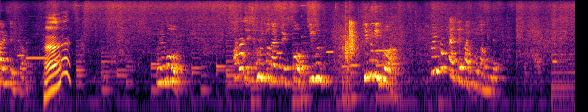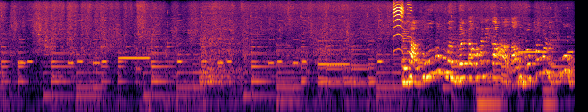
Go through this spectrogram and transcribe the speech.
할 수 있어. 어? 그리고 화장실 청소도 할 수 있고 기분 기분이 좋아. 풀컵 할때 가지고 가면 돼. 괜찮아. 좋은 성분만 들어있다고 하니까 나도 뭐 무역 한 걸로 치고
